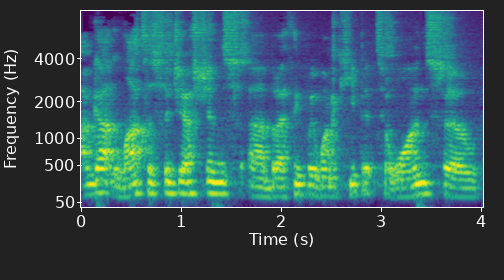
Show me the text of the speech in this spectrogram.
I've got lots of suggestions, uh, but I think we want to keep it to one. So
